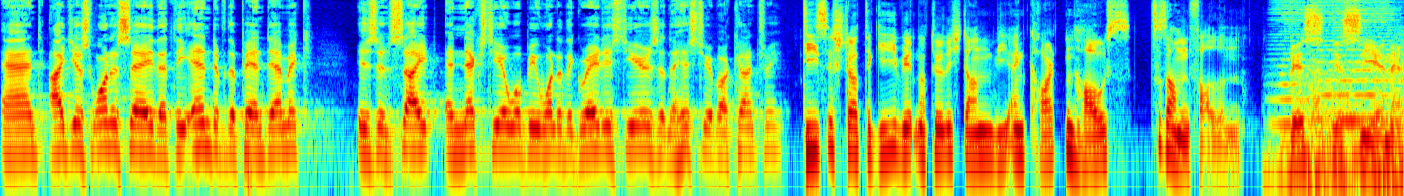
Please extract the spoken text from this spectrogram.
And I just want to say that the end of the pandemic is in sight and next year will be one of the greatest years in the history of our country. Diese Strategie wird natürlich dann wie ein Kartenhaus zusammenfallen. This is CNN,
